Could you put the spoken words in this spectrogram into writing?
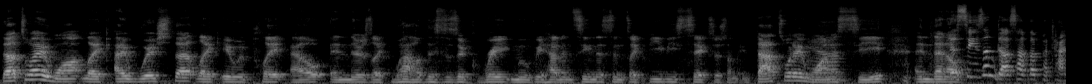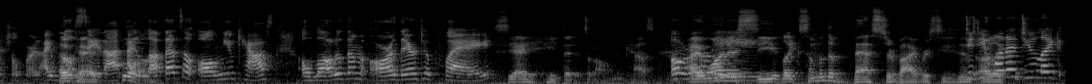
That's why I want like I wish that like it would play out and there's like wow this is a great movie haven't seen this since like BB six or something. That's what I want to see and then I'll season does have the potential for it. I will Okay, say that. I cool. love that's an all new cast. A lot of them are there to play. see. I hate that it's an all new cast. Oh, really? I want to see like some of the best Survivor seasons. Did you want to do like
